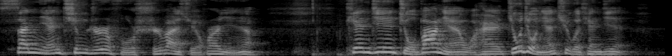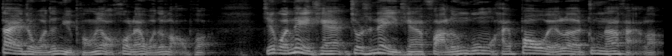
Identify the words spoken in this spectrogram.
三年清知府，十万雪花银啊！天津九八年，我还九九年去过天津，带着我的女朋友，后来我的老婆。结果那天就是那一天，法轮功还包围了中南海了，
